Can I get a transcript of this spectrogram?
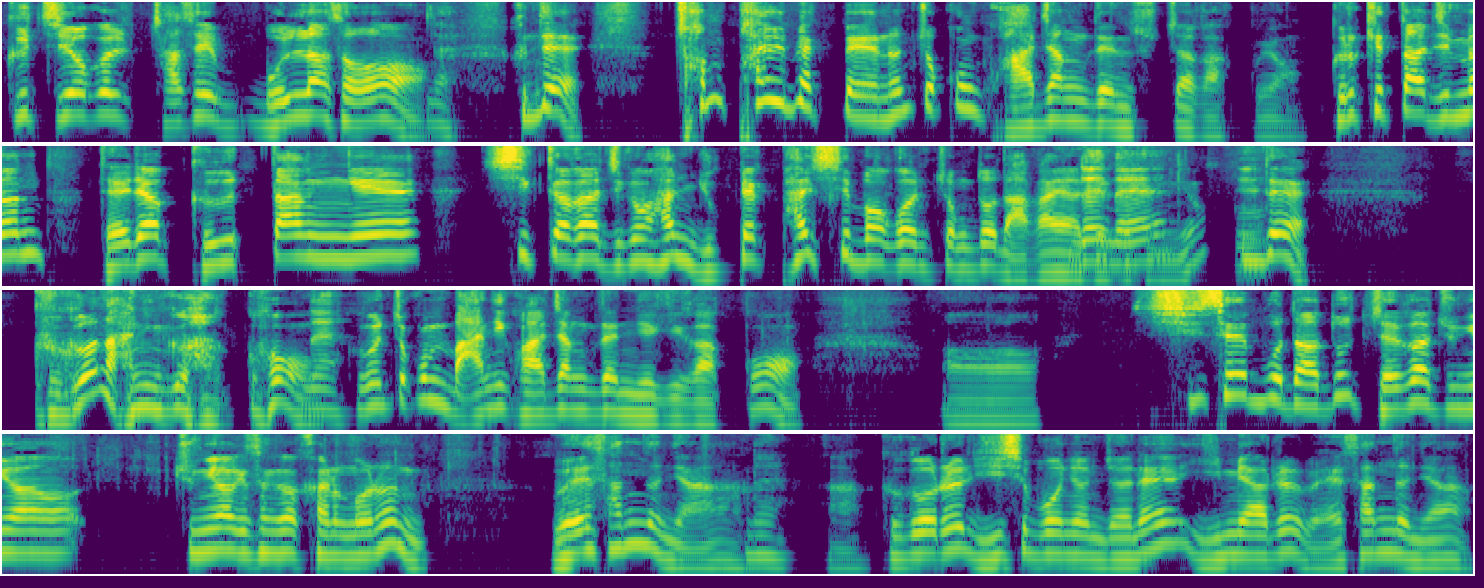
그 지역을 자세히 몰라서. 네. 근데 1800배는 조금 과장된 숫자 같고요. 그렇게 따지면 대략 그 땅의 시가가 지금 한 680억 원 정도 나가야 네네. 되거든요. 네. 근데 네. 그건 아닌 것 같고 네. 그건 조금 많이 과장된 얘기 같고 어 시세보다도 제가 중요 중요하게 생각하는 거는 왜 샀느냐. 네. 아, 그거를 25년 전에 임야를 왜 샀느냐.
